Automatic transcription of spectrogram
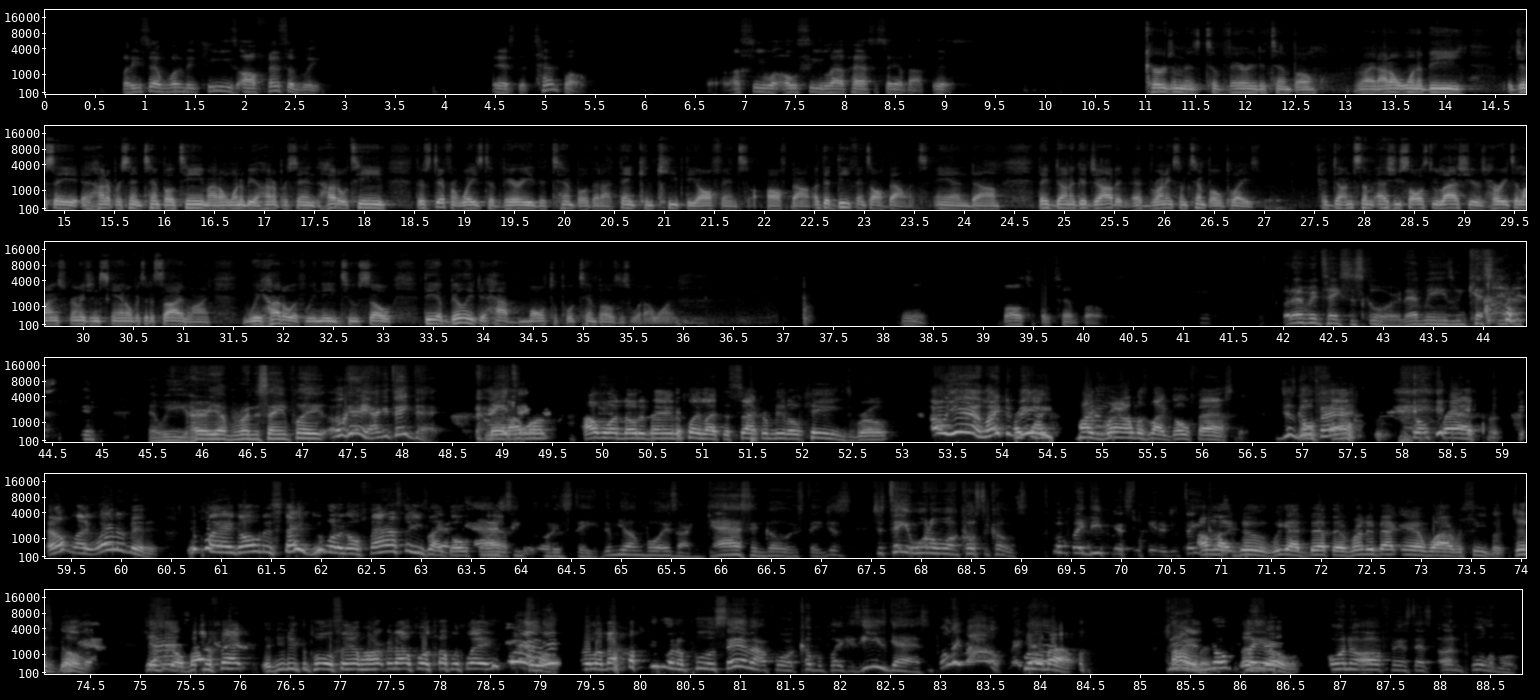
But he said one of the keys offensively is the tempo. Uh, let's see what OC Left has to say about this. encourage them is to vary the tempo, right? I don't want to be just a 100% tempo team. I don't want to be a 100% huddle team. There's different ways to vary the tempo that I think can keep the offense off balance, the defense off balance. And um, they've done a good job at, at running some tempo plays. They've done some, as you saw us do last year, is hurry to line scrimmage and scan over to the sideline. We huddle if we need to. So the ability to have multiple tempos is what I want. Hmm. Multiple tempos. Whatever it takes to score. That means we catch them on the second and we hurry up and run the same play. Okay, I can take that. I Man, I take- want I want Notre Dame to play like the Sacramento Kings, bro. oh yeah, like the beat. like Mike Brown was like, go faster. Just go, fast. faster. Go faster. and I'm like, wait a minute. You're playing Golden State. You want to go faster? He's like, go faster. Golden State. Them young boys are gassing Golden State. Just just take it one on one, coast to coast. We'll play defense later. Just take. I'm like, dude, we got depth at running back and wide receiver. Just go. Just Yes. go. Matter of fact, if you need to pull Sam Hartman out for a couple of plays, Yeah, come on, man. pull him out. You want to pull Sam out for a couple plays because he's gassed. Pull him out. Pull him out. There is Tyler, no player on the offense that's unpullable.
